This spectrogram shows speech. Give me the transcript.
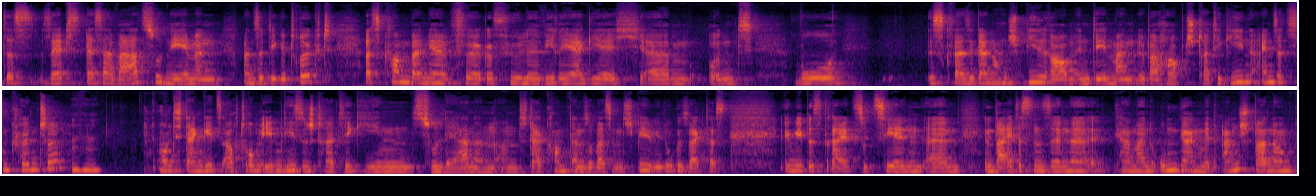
das selbst besser wahrzunehmen. Wann sind die gedrückt? Was kommen bei mir für Gefühle? Wie reagiere ich? Ähm, und wo ist quasi dann noch ein Spielraum, in dem man überhaupt Strategien einsetzen könnte? Mhm. Und dann geht es auch darum, eben diese Strategien zu lernen. Und da kommt dann sowas ins Spiel, wie du gesagt hast, irgendwie bis drei zu zählen. Ähm, Im weitesten Sinne kann man Umgang mit Anspannung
